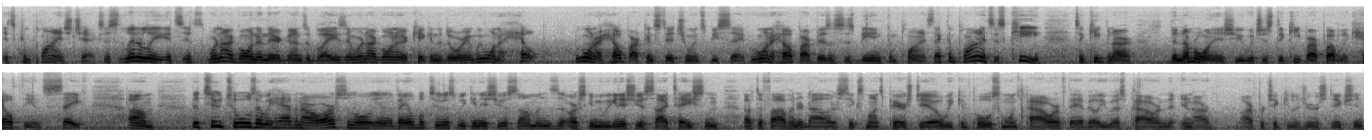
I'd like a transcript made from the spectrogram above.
It's compliance checks. It's literally it's it's we're not going in there guns ablaze, and We're not going in there kicking the door in. We want to help. We want to help our constituents be safe. We want to help our businesses be in compliance. That compliance is key to keeping our the number one issue, which is to keep our public healthy and safe. Um, the two tools that we have in our arsenal available to us, we can issue a summons, or excuse me, we can issue a citation up to $500, six months parish jail. We can pull someone's power if they have LUS power in, the, in our, our particular jurisdiction.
